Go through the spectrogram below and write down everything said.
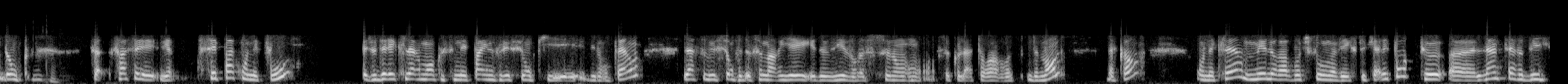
Donc, ça, ça c'est pas qu'on est pour. Je dirais clairement que ce n'est pas une solution qui est du long terme. La solution, c'est de se marier et de vivre selon ce que la Torah demande. D'accord? On est clair, mais le Rav m'avait expliqué à l'époque que euh, l'interdit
